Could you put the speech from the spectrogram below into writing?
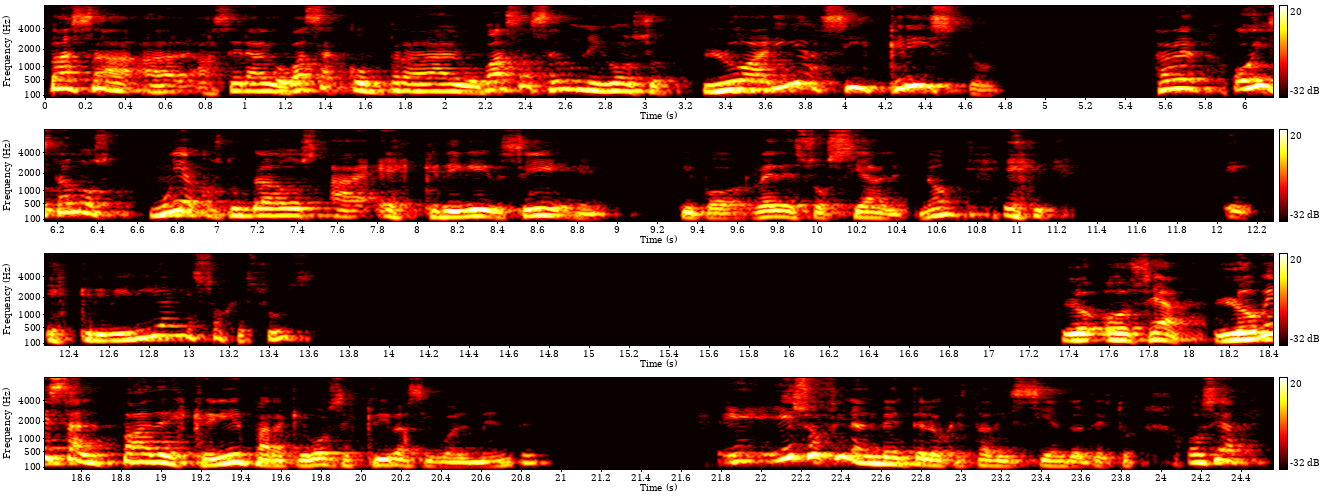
vas a hacer algo, vas a comprar algo, vas a hacer un negocio. ¿Lo haría así Cristo? A ver, hoy estamos muy acostumbrados a escribir, ¿sí? Tipo redes sociales, ¿no? Eh, ¿Escribiría eso Jesús? o sea, ¿lo ves al Padre escribir para que vos escribas igualmente? Eso finalmente lo que está diciendo el texto. O sea,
